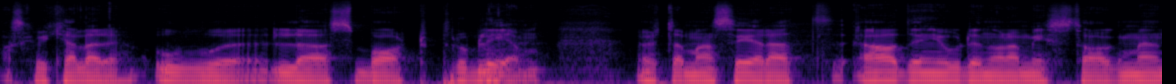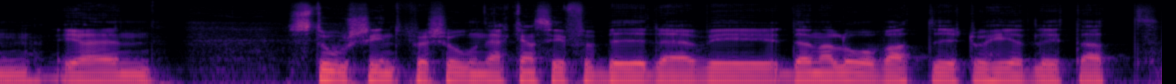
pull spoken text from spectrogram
vad ska vi kalla det, olösbart problem. Utan man ser att ja, den gjorde några misstag men jag är en storsint person, jag kan se förbi det. Vi, den har lovat dyrt och hedligt att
